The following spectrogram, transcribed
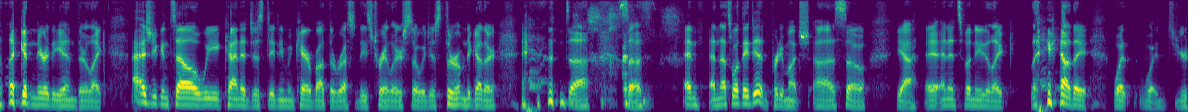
like near the end, they're like, as you can tell, we kind of just didn't even care about the rest of these trailers, so we just threw them together. and uh, so and and that's what they did pretty much. Uh, so yeah, and it's funny like like how they what what you're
